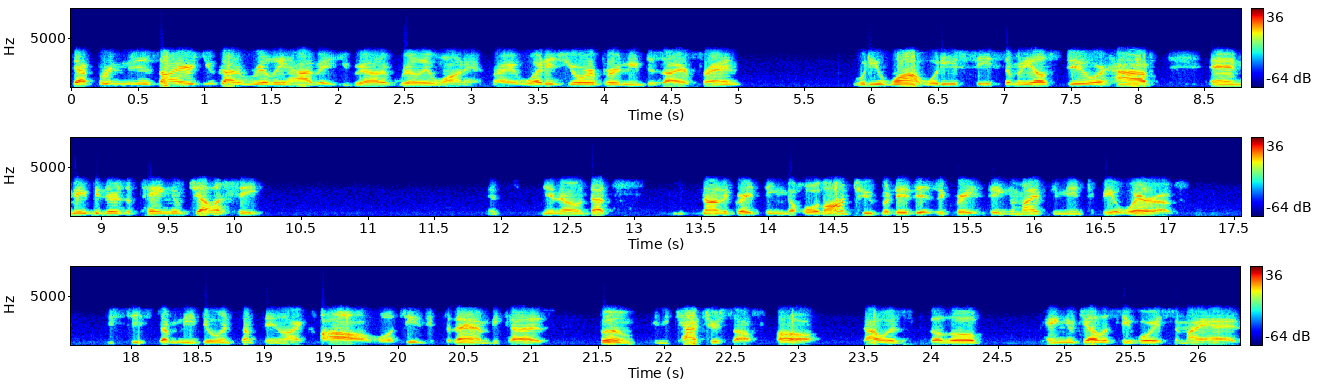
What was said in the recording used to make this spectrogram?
that burning desire, you got to really have it. You got to really want it, right? What is your burning desire, friend? What do you want? What do you see somebody else do or have? And maybe there's a pang of jealousy. It's you know, that's not a great thing to hold on to, but it is a great thing, in my opinion, to be aware of. You see somebody doing something like, oh, well, it's easy for them because, boom, and you catch yourself, oh, that was the little pang of jealousy voice in my head.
